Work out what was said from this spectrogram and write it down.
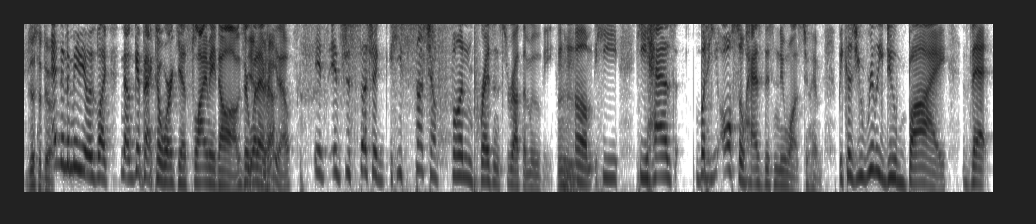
to, just to do it. And then immediately was like, "Now get back to work, you slimy dogs," or whatever. yeah. You know, it's it's just such a he's such a fun presence throughout the movie. Mm-hmm. Um, he he has, but he also has this nuance to him because you really do buy that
